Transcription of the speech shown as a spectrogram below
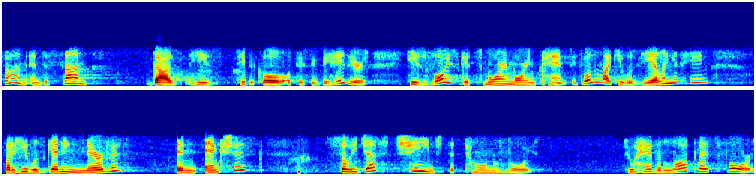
son and the son does his typical autistic behaviors, his voice gets more and more intense. It wasn't like he was yelling at him, but he was getting nervous and anxious. So he just changed the tone of voice to have a lot less force,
